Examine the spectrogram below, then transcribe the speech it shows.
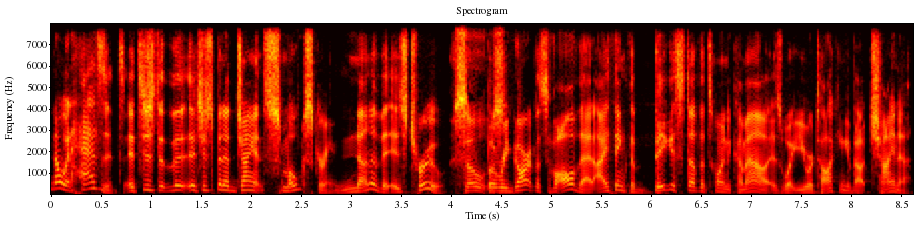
No, it hasn't. It's just it's just been a giant smokescreen. None of it is true. So, but regardless of all of that, I think the biggest stuff that's going to come out is what you were talking about, China.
